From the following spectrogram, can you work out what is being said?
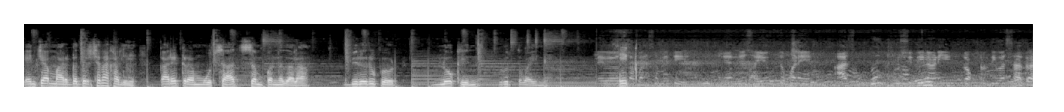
यांच्या मार्गदर्शनाखाली कार्यक्रम उत्साहात संपन्न झाला. ब्युरो रिपोर्ट लोकहिंद वृत्तवाहिनी. एक- समिती यांनी संयुक्तपणे आज कृषी दिन आणि डॉक्टर दिवस साजरा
